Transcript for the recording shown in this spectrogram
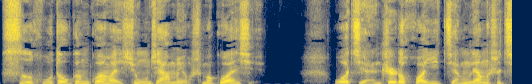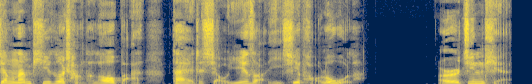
似乎都跟关外熊家没有什么关系。我简直都怀疑蒋亮是江南皮革厂的老板，带着小姨子一起跑路了。而今天，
